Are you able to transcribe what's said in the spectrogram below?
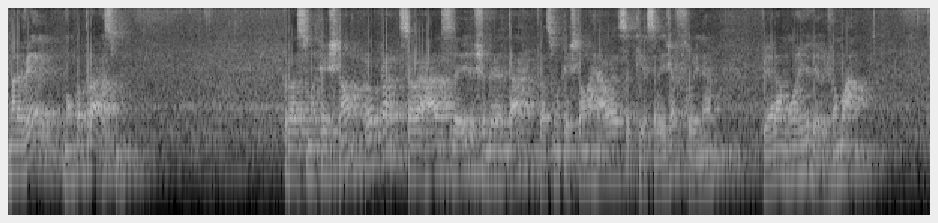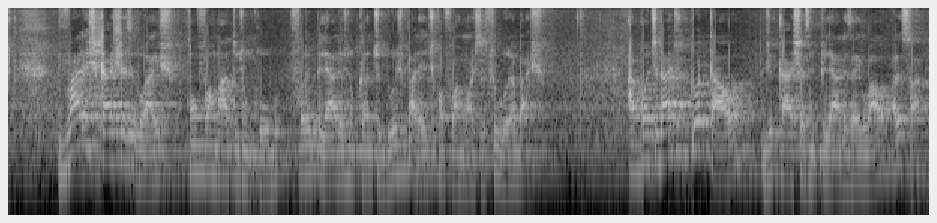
Maravilha? Vamos para a próxima. Próxima questão. Opa, saiu errado isso daí, deixa eu deletar. Próxima questão, na real, é essa aqui. Essa daí já foi, né? Pelo amor de Deus. Vamos lá. Várias caixas iguais, com o formato de um cubo, foram empilhadas no canto de duas paredes, conforme mostra a figura abaixo. A quantidade total de caixas empilhadas é igual, olha só,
